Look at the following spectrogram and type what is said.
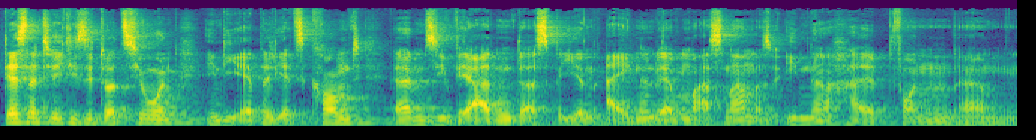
das ist natürlich die Situation, in die Apple jetzt kommt. Ähm, sie werden das bei ihren eigenen Werbemaßnahmen, also innerhalb von ähm,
